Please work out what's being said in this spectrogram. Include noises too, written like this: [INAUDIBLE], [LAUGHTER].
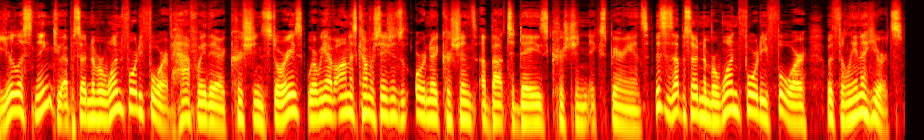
You're listening to episode number 144 of Halfway There Christian Stories, where we have honest conversations with ordinary Christians about today's Christian experience. This is episode number 144 with Phileena Heuertz.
